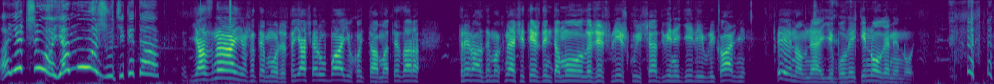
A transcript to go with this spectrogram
А я що? Я можу, тільки так. Я знаю, що ти можеш, то я ще рубаю хоч там, а ти зараз три рази махнеш і тиждень тому лежиш в ліжку і ще дві неділі в лікарні. Спина в неї болить і ноги не носять.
